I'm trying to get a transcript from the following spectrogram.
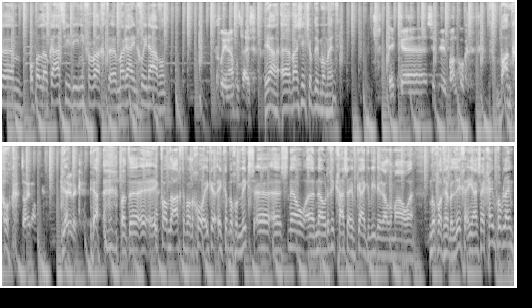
Uh, op een locatie die je niet verwacht. Uh, Marijn, goedenavond. Goedenavond, Gijs. Ja, uh, waar zit je op dit moment? Ik zit nu in Bangkok. Bangkok? Thailand. Heerlijk. Ja, ja want ik kwam erachter van... Goh, ik heb, ik heb nog een mix snel nodig. Ik ga eens even kijken wie er allemaal nog wat hebben liggen. En jij zei, geen probleem.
